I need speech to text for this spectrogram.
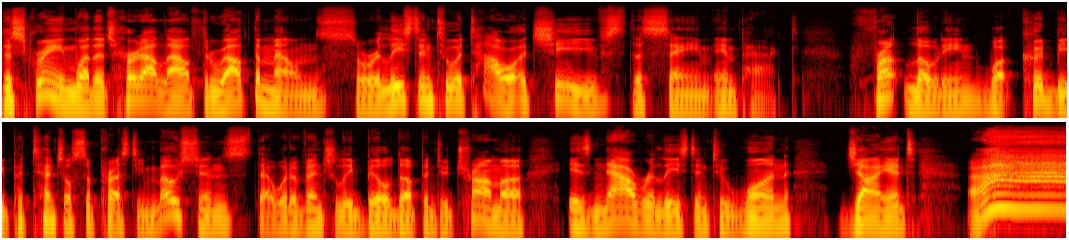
The scream, whether it's heard out loud throughout the mountains or released into a towel, achieves the same impact. Front loading what could be potential suppressed emotions that would eventually build up into trauma is now released into one giant ah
